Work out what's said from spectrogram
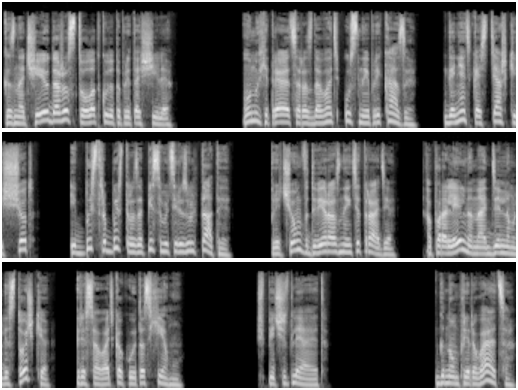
Казначею даже стол откуда-то притащили. Он ухитряется раздавать устные приказы, гонять костяшки счет и быстро-быстро записывать результаты, причем в две разные тетради, а параллельно на отдельном листочке рисовать какую-то схему. Впечатляет. Гном прерывается,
